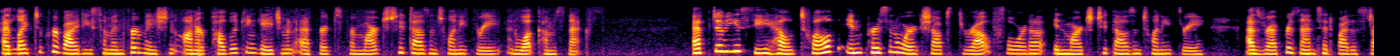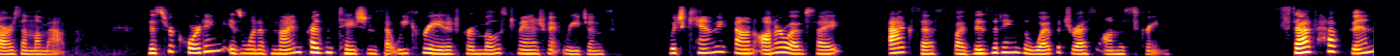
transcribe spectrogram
I'd like to provide you some information on our public engagement efforts for March 2023 and what comes next. FWC held 12 in-person workshops throughout Florida in March 2023, as represented by the stars on the map. This recording is one of nine presentations that we created for most management regions, which can be found on our website accessed by visiting the web address on the screen. Staff have been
